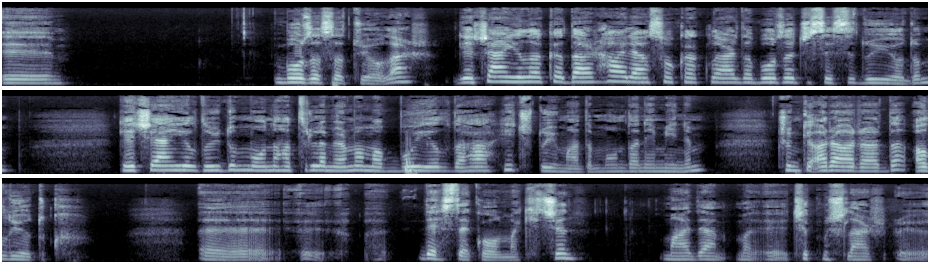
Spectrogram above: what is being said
e, boza satıyorlar. Geçen yıla kadar hala sokaklarda bozacı sesi duyuyordum. Geçen yıl duydum mu onu hatırlamıyorum ama bu yıl daha hiç duymadım ondan eminim. Çünkü ara ara da alıyorduk. Ee, destek olmak için madem e, çıkmışlar e,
